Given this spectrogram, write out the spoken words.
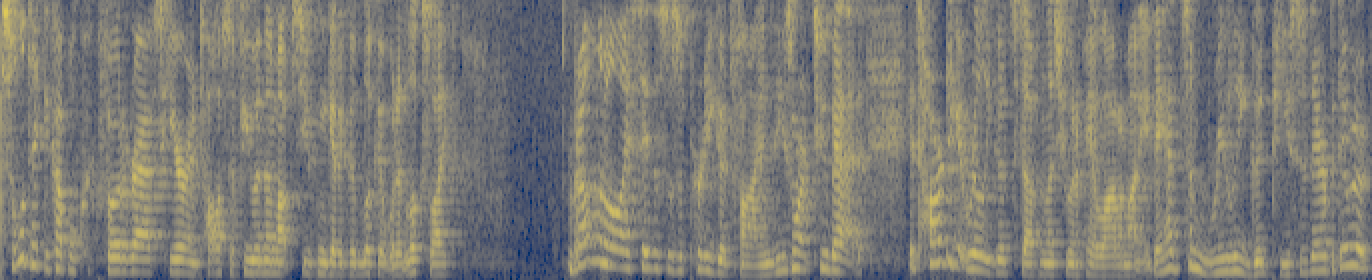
So we'll take a couple quick photographs here and toss a few of them up so you can get a good look at what it looks like. But all in all, I say this was a pretty good find. These weren't too bad. It's hard to get really good stuff unless you want to pay a lot of money. They had some really good pieces there, but they were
